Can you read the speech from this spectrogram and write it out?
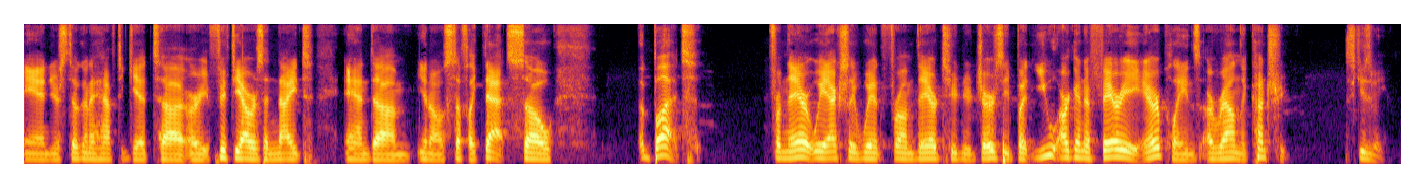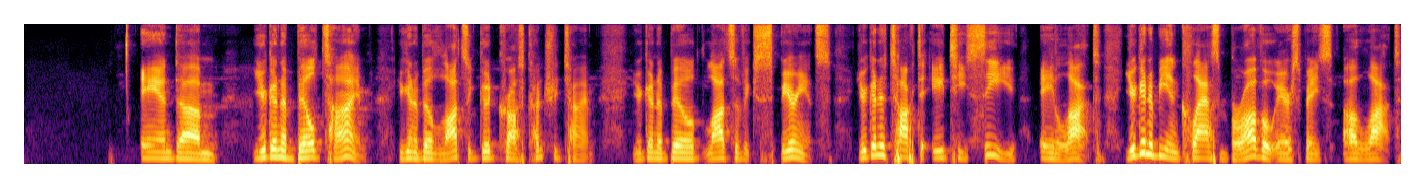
and you're still going to have to get uh, or 50 hours a night, and um, you know stuff like that. So, but from there we actually went from there to New Jersey. But you are going to ferry airplanes around the country. Excuse me, and um, you're going to build time. You're going to build lots of good cross country time. You're going to build lots of experience. You're going to talk to ATC a lot. You're going to be in class Bravo airspace a lot.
